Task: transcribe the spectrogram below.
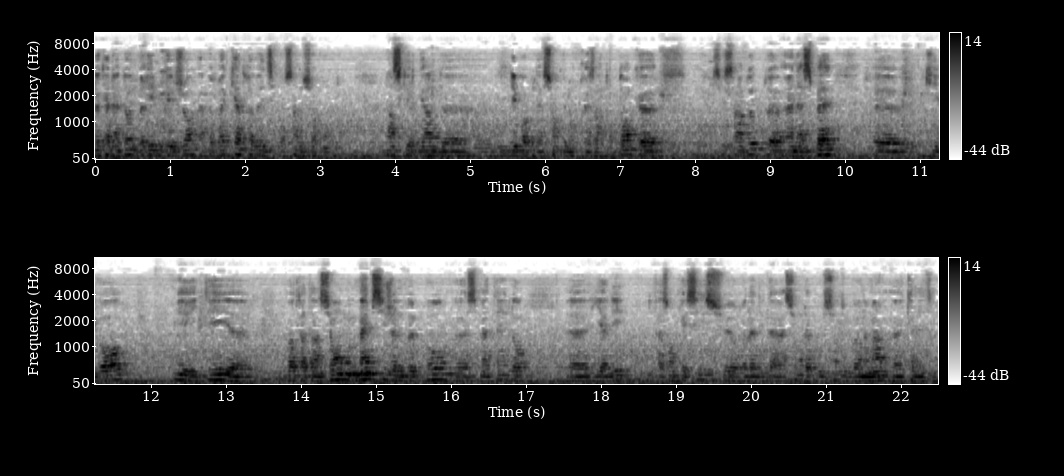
le Canada brime déjà à peu près 90 de son compte dans ce qui regarde les populations que nous représentons. Donc, c'est sans doute un aspect qui va mériter votre attention, même si je ne veux pas euh, ce matin là, euh, y aller de façon précise sur la déclaration de la position du gouvernement euh, canadien.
